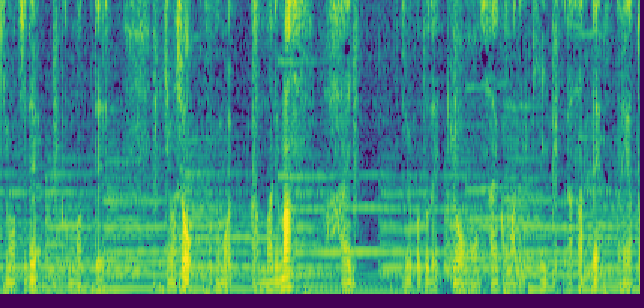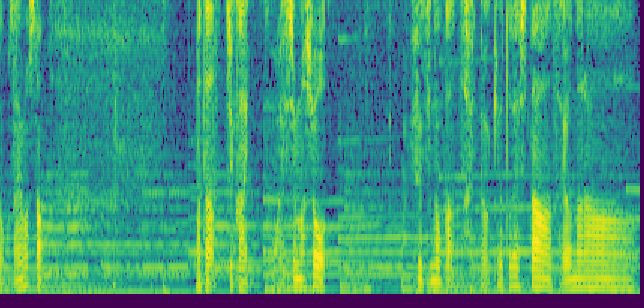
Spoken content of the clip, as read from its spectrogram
気持ちで頑張っていきましょう。僕も頑張ります。はい。ということで今日も最後まで聞いてくださってありがとうございました。また次回お会いしましょう。スーツ農家斉藤清人でした。さようなら。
